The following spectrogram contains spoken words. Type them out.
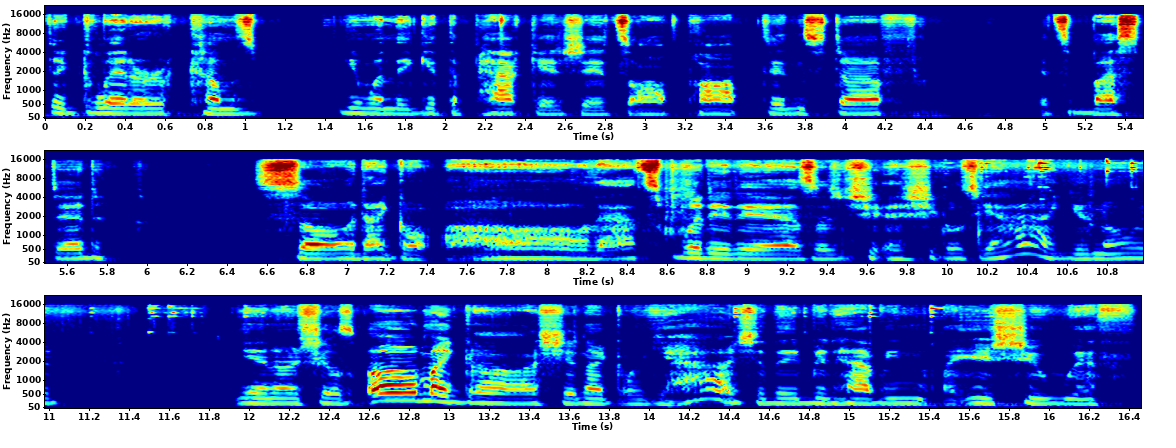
the glitter comes, you know, when they get the package, it's all popped and stuff. It's busted. So, and I go, oh, that's what it is. And she, and she goes, yeah, you know, it, you know, she goes, oh my gosh. And I go, yeah, so they've been having an issue with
